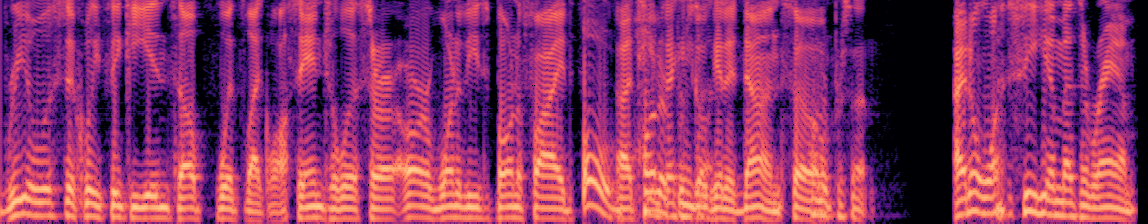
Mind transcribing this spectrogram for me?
realistically think he ends up with like Los Angeles or, or one of these bona fide Oh, uh, teams that can go get it done. So Hundred percent. I don't want to see him as a Ram.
